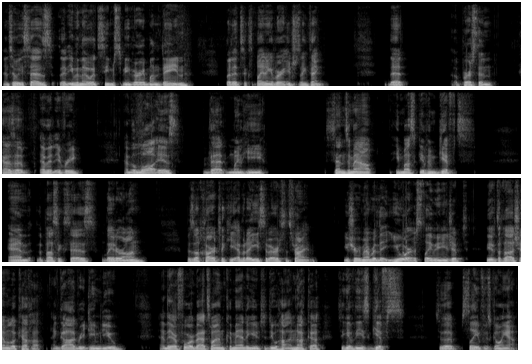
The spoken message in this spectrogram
And so he says that even though it seems to be very mundane, but it's explaining a very interesting thing that a person has a eved ivri, and the law is that when he sends him out, he must give him gifts. And the pasuk says later on, "You should remember that you are a slave in Egypt, and God redeemed you. And therefore, that's why I'm commanding you to do ha'anaka, to give these gifts to the slave who's going out.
